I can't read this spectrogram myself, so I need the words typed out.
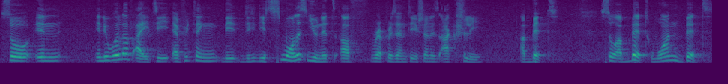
So in in the world of IT, everything the, the, the smallest unit of representation is actually a bit. So a bit, one bit,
